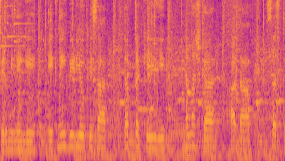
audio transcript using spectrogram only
फिर मिलेंगे एक नई वीडियो के साथ। तब तक के लिए नमस्कार, आदाब, सत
